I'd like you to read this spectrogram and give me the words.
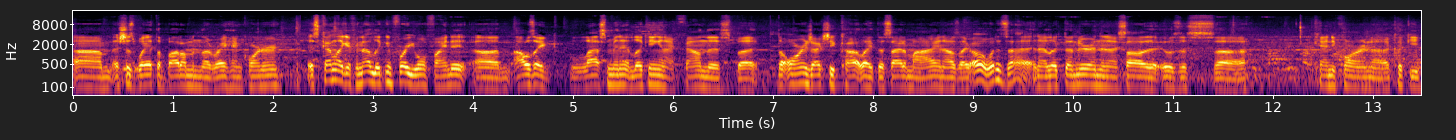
Um, it's just way at the bottom in the right hand corner. It's kind of like if you're not looking for it, you won't find it. Um, I was like last minute looking and I found this, but the orange actually caught like the side of my eye and I was like, oh, what is that? And I looked under and then I saw that it was this uh, candy corn uh, cookie.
